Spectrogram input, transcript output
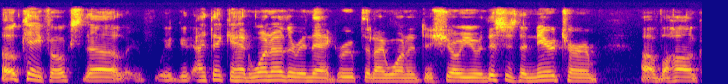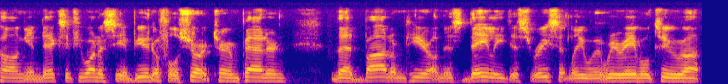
Okay, folks. The, we, I think I had one other in that group that I wanted to show you. And this is the near term of the Hong Kong index. If you want to see a beautiful short term pattern that bottomed here on this daily just recently, where we were able to, uh,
